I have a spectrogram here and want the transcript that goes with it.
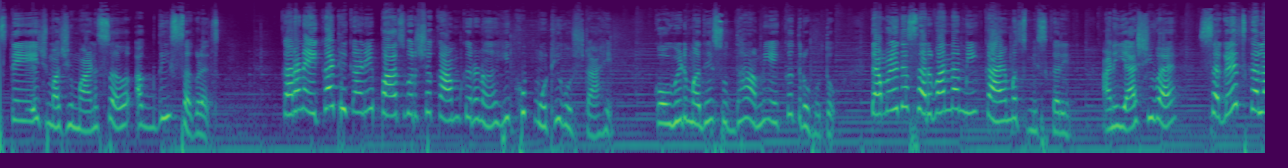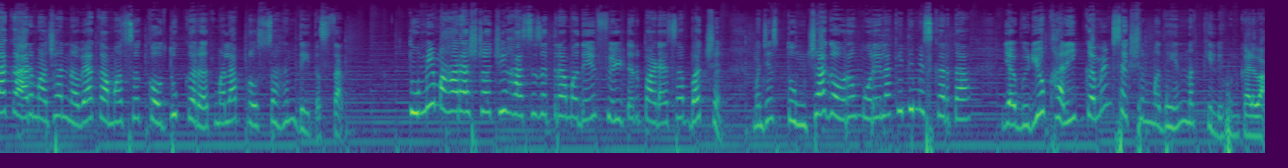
स्टेज माझी माणसं अगदी सगळंच. कारण एका ठिकाणी पाच वर्ष काम करणं ही खूप मोठी गोष्ट आहे. कोविडमध्ये सुद्धा आम्ही एकत्र होतो. त्यामुळे त्या सर्वांना मी कायमच मिस करेन. आणि याशिवाय सगळेच कलाकार माझ्या नव्या कामाचं कौतुक करत मला प्रोत्साहन देत असतात. तुम्ही महाराष्ट्राची हास्य जत्रामध्ये फिल्टर पाड्याचा बच्चन म्हणजेच तुमच्या गौरव मोरेला किती मिस करता? या व्हिडिओ खाली कमेंट सेक्शनमध्ये नक्की लिहून कळवा.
